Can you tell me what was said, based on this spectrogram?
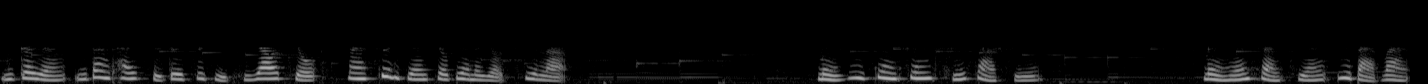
一个人一旦开始对自己提要求，那瞬间就变得有趣了。每日健身十小时，每年攒钱一百万，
